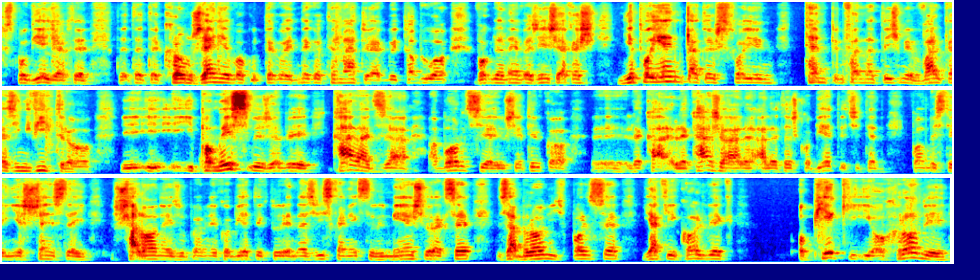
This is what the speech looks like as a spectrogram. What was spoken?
w spowiedziach, te, te, te, krążenie wokół tego jednego tematu, jakby to było w ogóle najważniejsze, jakaś niepojęta też w swoim tępym fanatyzmie walka z in vitro i, i, i pomysły, żeby karać za aborcję już nie tylko y, leka, lekarza, ale, ale też kobiety, czy ten pomysł tej nieszczęsnej, szalonej zupełnie kobiety, której nazwiska nie chcę wymieniać, która chce zabronić w Polsce jakiejkolwiek opieki i ochrony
